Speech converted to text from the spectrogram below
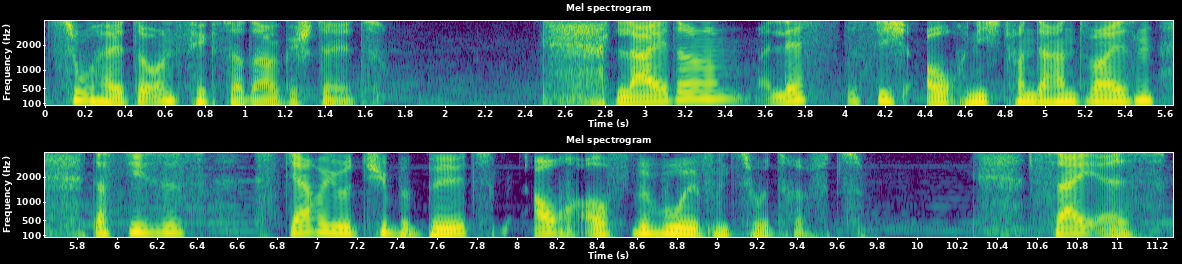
Zuhälter und Fixer dargestellt. Leider lässt es sich auch nicht von der Hand weisen, dass dieses stereotype Bild auch auf The Wolfen zutrifft. Sei es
